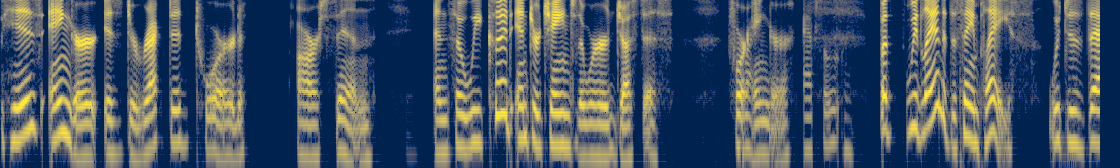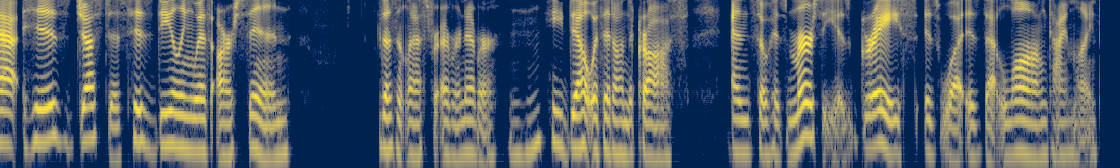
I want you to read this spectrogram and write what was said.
His anger is directed toward our sin. And so we could interchange the word justice for Right. anger. Absolutely. But we'd land at the same place, which is that his justice, his dealing with our sin, doesn't last forever and ever. Mm-hmm. He dealt with it on the cross. And so his mercy, his grace is what is that long timeline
